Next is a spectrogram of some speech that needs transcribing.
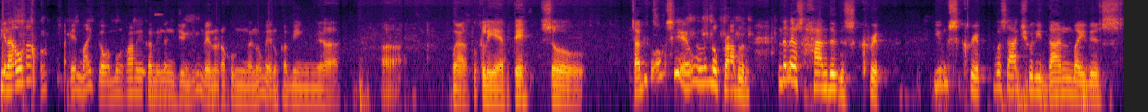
tinawag ako. Again, Mike, gawa mo kami kami ng jingle. Meron akong, ano, meron kaming, uh, uh, well, kliyente. So, sabi ko, oh, sige, well, no problem. And then I was handed the script. Yung script was actually done by this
